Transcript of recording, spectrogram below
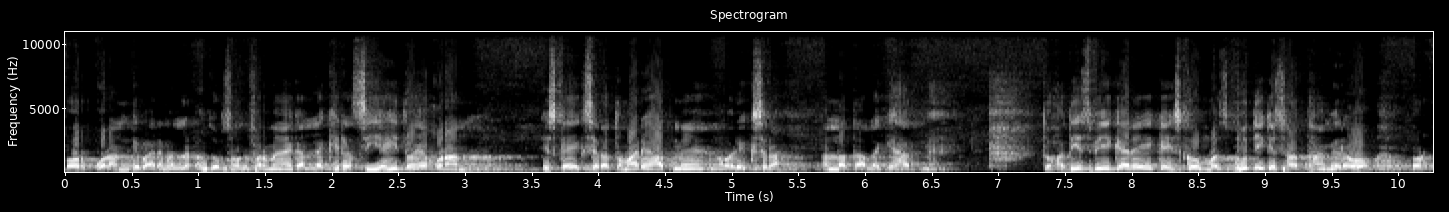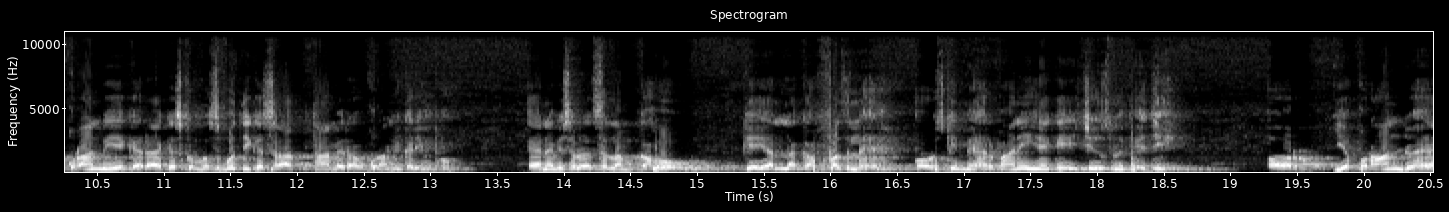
اور قرآن کے بارے میں اللہ نے فرمایا کہ اللہ کی رسی یہی تو ہے قرآن۔ اس کا ایک سرا تمہارے ہاتھ میں ہے اور ایک سرا اللہ تعالیٰ کے ہاتھ میں ہے۔ تو حدیث بھی یہ کہہ رہی ہے کہ اس کو مضبوطی کے ساتھ تھامے رہو اور قرآن بھی یہ کہہ رہا ہے کہ اس کو مضبوطی کے ساتھ تھامے رہو قرآن کریم کو۔ اے نبی صلی اللہ علیہ وسلم، کہو کہ یہ اللہ کا فضل ہے اور اس کی مہربانی ہے کہ یہ چیز نے بھیجی۔ اور یہ قرآن جو ہے،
